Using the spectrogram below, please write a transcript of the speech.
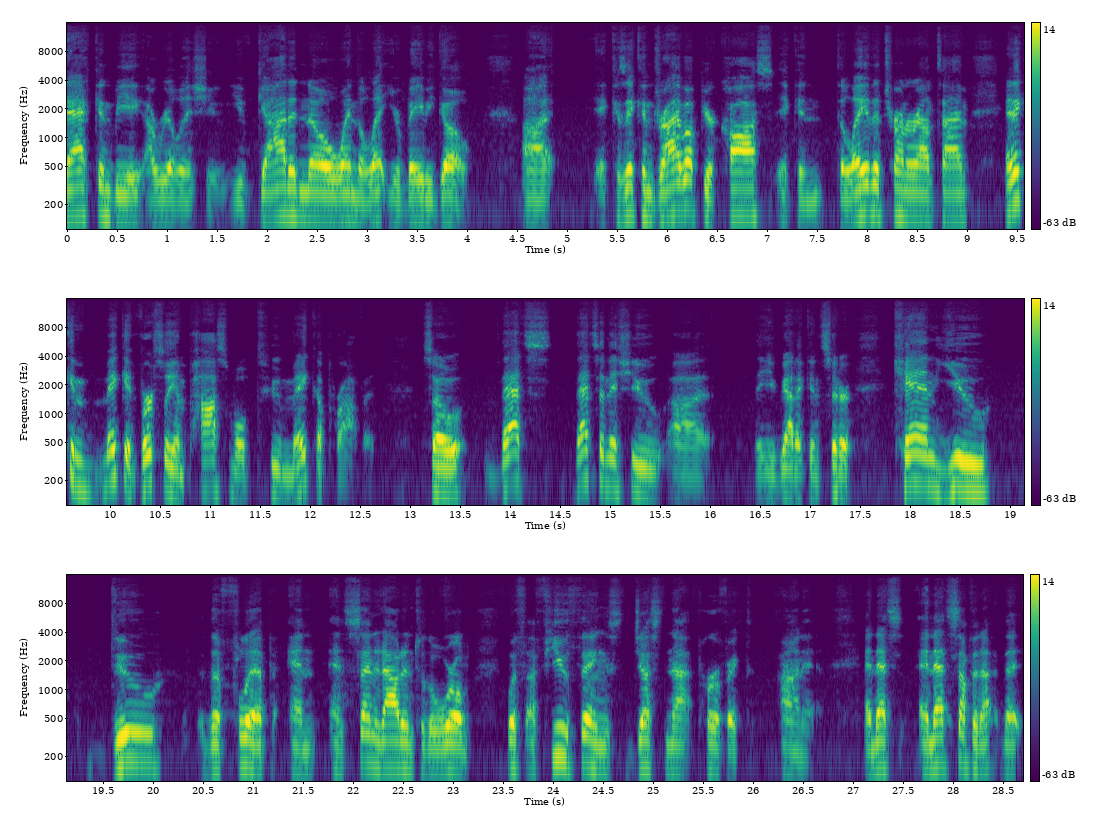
that can be a real issue. You've got to know when to let your baby go. Uh, because it, it, can drive up your costs, it can delay the turnaround time, and it can make it virtually impossible to make a profit. So that's that's an issue uh, that you've got to consider. Can you do the flip and and send it out into the world with a few things just not perfect on it? And that's and that's something that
